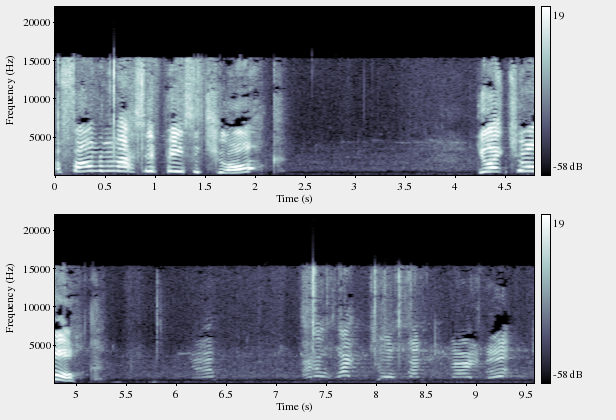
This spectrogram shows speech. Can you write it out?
I found a massive piece of chalk. Do you like chalk? No. I don't like chalk, thank you very much.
